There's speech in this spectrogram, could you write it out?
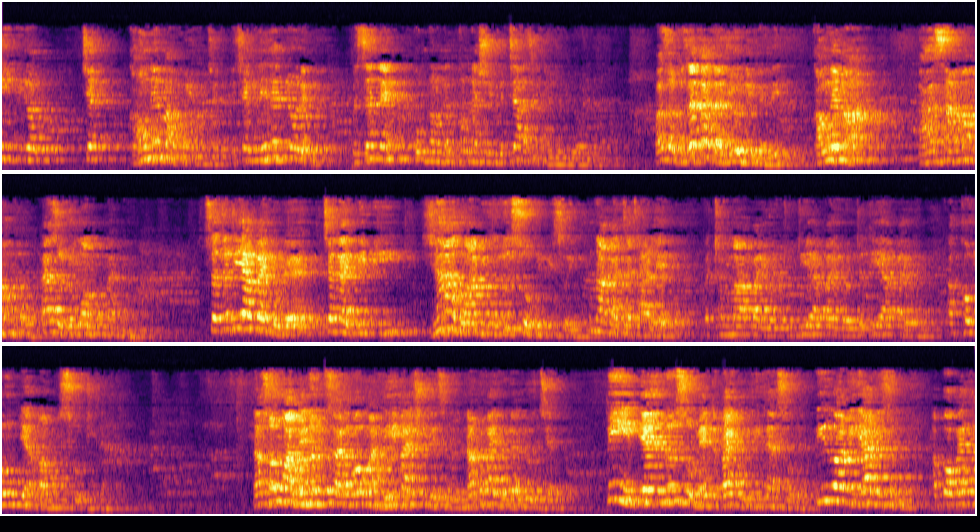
ည့်ပြီးတော့ ချက်ခေါင်းထဲမှာဝင်အောင်ချက်အချက်နည်းနည်းပြောတယ်ပါဇက်နဲ့ပုံနှောင်းနဲ့ connection မကြစေနဲ့လို့ပြောတယ်။ဘာလို့ဆိုပါဇက်ကသာရွတ်နေတယ်လေခေါင်းထဲမှာဘာစာမှမဟုတ်အဲ့ဆိုလုံးဝမမှတ်ဘူး။စတတိယပိုက်ကိုလည်းချက်လိုက်ပြီးပြီးရသွားပြီအလို့ဆိုပြီးပြီဆိုရင်ခုနကချက်ထားတယ်ပထမပိုက်ရောဒုတိယပိုက်ရောတတိယပိုက်ရောအကုန်လုံးပြန်ပေါင်းဆိုကြည့်တာ။နောက်ဆုံးကမင်းတို့စာတော့မှာ၄ပိုက်ရှိတယ်ဆိုရင်နောက်တစ်ပိုက်ကိုလည်းလို့ချက်ပြီးရင်ပြန်လို့ဆိုမယ်တစ်ပိုက်ကိုပြီးတန်ဆိုတယ်ပြီးသွားပြီရပြီဆိုရင်အပေါ်ဘက်က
